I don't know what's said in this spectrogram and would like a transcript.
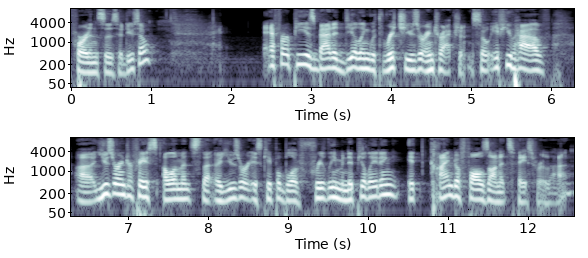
affordances to do so. FRP is bad at dealing with rich user interaction. So if you have uh, user interface elements that a user is capable of freely manipulating, it kind of falls on its face for that.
